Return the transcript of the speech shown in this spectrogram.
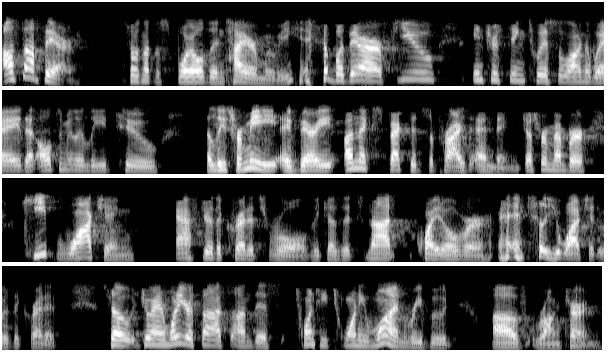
I'll stop there so as not to spoil the entire movie. but there are a few interesting twists along the way that ultimately lead to, at least for me, a very unexpected surprise ending. Just remember, keep watching after the credits roll because it's not quite over until you watch it with the credits. So, Joanne, what are your thoughts on this 2021 reboot of Wrong Turn?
